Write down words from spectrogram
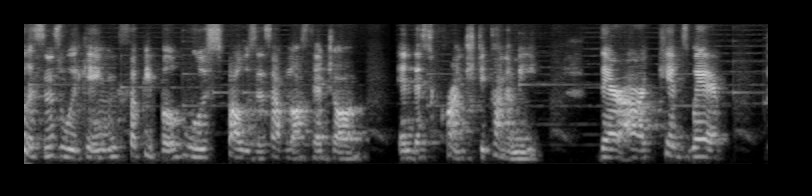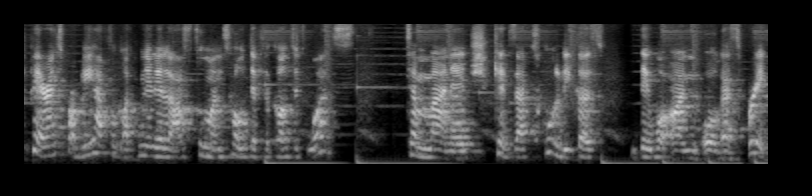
persons working for people whose spouses have lost their job in this crunched economy. There are kids where parents probably have forgotten in the last two months how difficult it was to manage kids at school because they were on August break,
